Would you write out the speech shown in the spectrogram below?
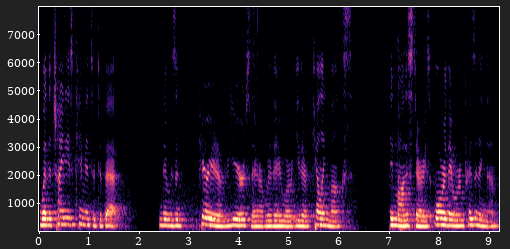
When the Chinese came into Tibet, there was a period of years there where they were either killing monks in monasteries or they were imprisoning them.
